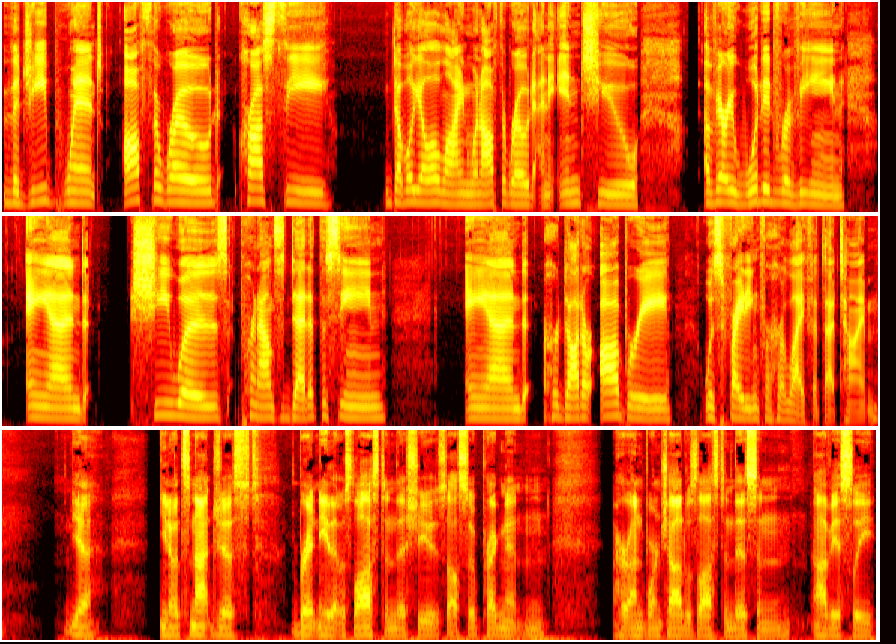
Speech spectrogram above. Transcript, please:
The Jeep went off the road, crossed the double yellow line, went off the road and into a very wooded ravine. And she was pronounced dead at the scene. And her daughter, Aubrey, was fighting for her life at that time. Yeah. You know, it's not just Brittany that was lost in this. She was also pregnant, and her unborn child was lost in this. And obviously,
